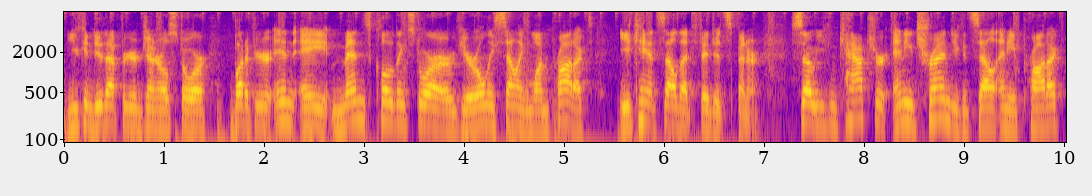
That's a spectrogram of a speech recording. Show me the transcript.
you can do that for your general store. But if you're in a men's clothing store or if you're only selling one product, you can't sell that fidget spinner. So you can capture any trend, you can sell any product,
